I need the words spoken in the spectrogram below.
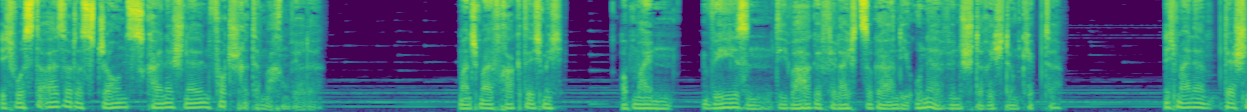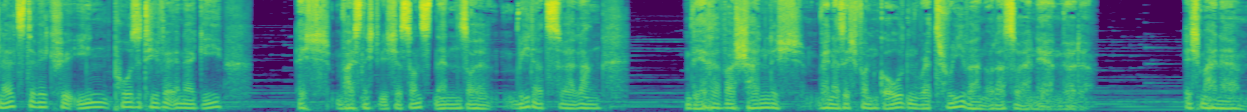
Ich wusste also, dass Jones keine schnellen Fortschritte machen würde. Manchmal fragte ich mich, ob mein Wesen die Waage vielleicht sogar in die unerwünschte Richtung kippte. Ich meine, der schnellste Weg für ihn, positive Energie, ich weiß nicht, wie ich es sonst nennen soll, wiederzuerlangen, wäre wahrscheinlich, wenn er sich von Golden Retrievern oder so ernähren würde. Ich meine,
